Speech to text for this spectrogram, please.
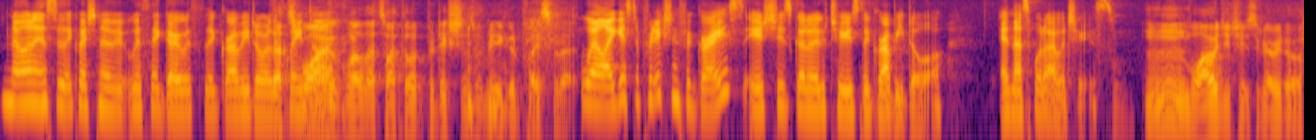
No one answered the question of if they go with the grubby door or the That's clean why. door. Well, that's why I thought predictions would be a good place for that. Well, I guess the prediction for Grace is she's going to choose the grubby door, and that's what I would choose. Mm, why would you choose the grubby door?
